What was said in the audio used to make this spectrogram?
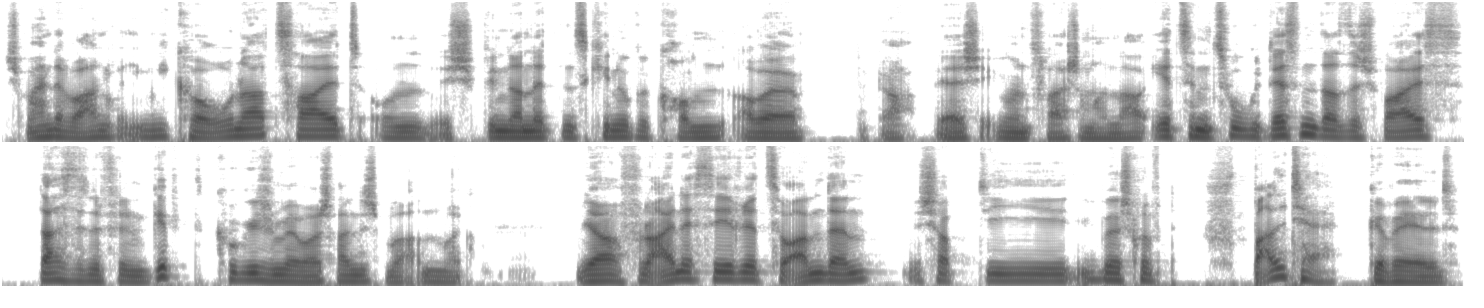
ich meine, da war noch irgendwie Corona-Zeit und ich bin dann nicht ins Kino gekommen, aber ja, wäre ich irgendwann vielleicht mal nach. Jetzt im Zuge dessen, dass ich weiß, dass es den Film gibt, gucke ich mir wahrscheinlich mal an. Mal ja, von einer Serie zur anderen. Ich habe die Überschrift Spalter gewählt.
